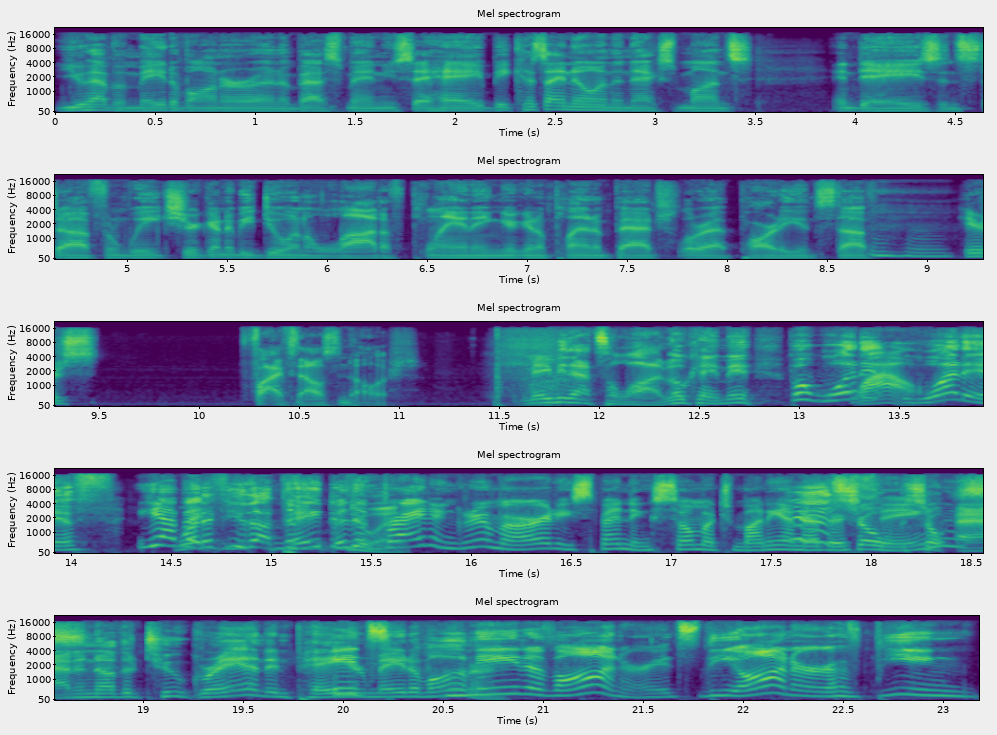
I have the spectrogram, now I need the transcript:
you have a maid of honor and a best man? You say, hey, because I know in the next months and days and stuff and weeks, you're going to be doing a lot of planning. You're going to plan a bachelorette party and stuff. Mm-hmm. Here's $5,000. Maybe that's a lot. Okay, maybe. But what Wow. if? What if? Yeah, What but if you got the, paid to the do it? The bride and groom are already spending so much money on Yeah, other so, things. so add another two grand and pay your maid of honor. Maid of honor. It's the honor of being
